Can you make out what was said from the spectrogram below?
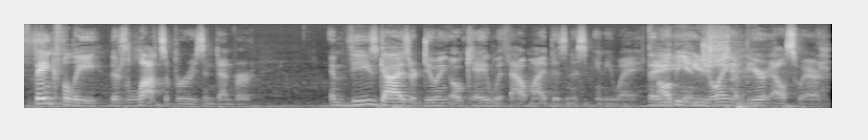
Thankfully, there's lots of breweries in Denver. And these guys are doing okay without my business anyway. They- I'll be enjoying sh- a beer elsewhere.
